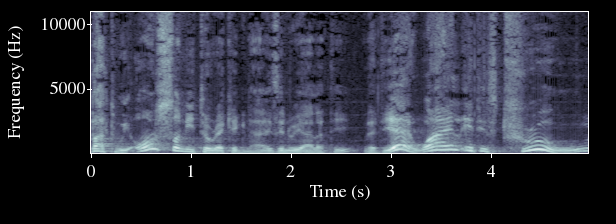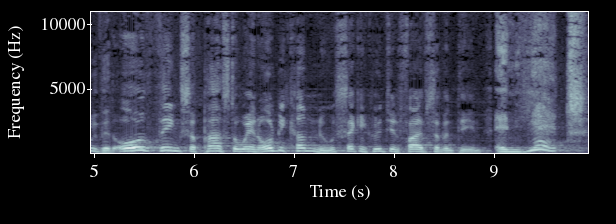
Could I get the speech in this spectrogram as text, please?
But we also need to recognize in reality that, yeah, while it is true that all things are passed away and all become new, 2 Corinthians 5.17, and yet,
